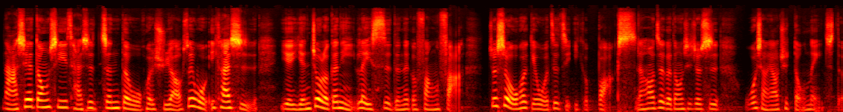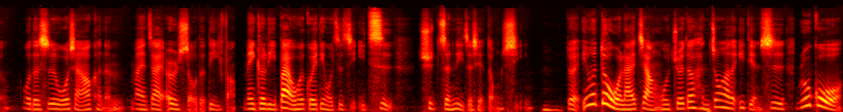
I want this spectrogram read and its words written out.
哪些东西才是真的我会需要。所以我一开始也研究了跟你类似的那个方法，就是我会给我自己一个 box，然后这个东西就是我想要去 donate 的，或者是我想要可能卖在二手的地方。每个礼拜我会规定我自己一次。去整理这些东西，对，因为对我来讲，我觉得很重要的一点是，如果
